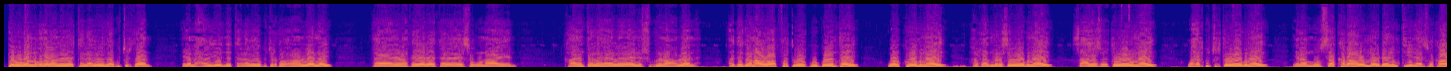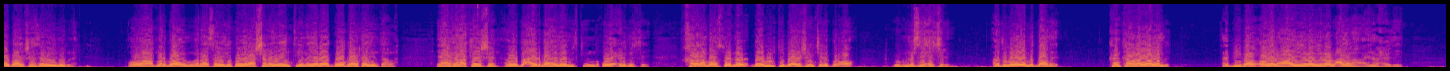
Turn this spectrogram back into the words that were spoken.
dib uga noqda baan leeyahay tallaabooyinka ku jirtaan ina maxamediidna tallaabada ku jirta waxaanu leenahay inanka yar ee kale isaguna kaalinta lehelaa ina shukrina waxaanu leenahay adigana waa farti waa kuu godan tahay waa ku ognahay halkaad maraysa waa ognahay saacada socota waa ognahay waxaad ku jirta waa ognahay inaad muuse kabaha u maydhaan intiinaas oo kabaha u baalashaysan waynu ognahay oo marba marasa idinkoo ilaashanaya intiina yar ee googa halkaa idin taalla ee halkan aad ka hesheen awalba caydh baa khadar ambasadoorna baabuurtuu baalashayn jiray burco. Wuu jiray. Adiguna la mid kan kalena waa la mid. Aabihii baa waxoogay lahaa yaroo yaroo lacaga lahaa ina maxamediid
